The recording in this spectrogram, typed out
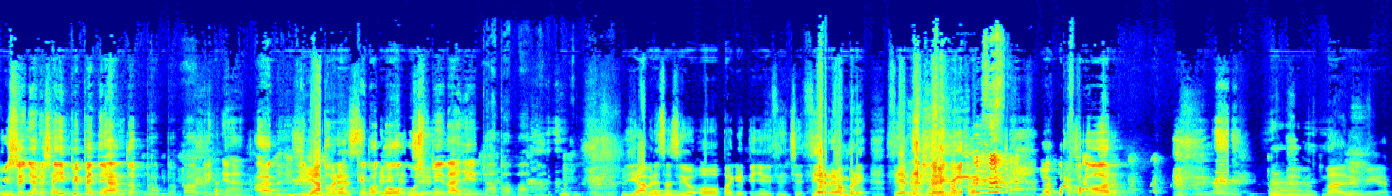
Un señores aí pipeteando, pa, pa, pa, veña. Ah, que, botou, abres, que botou o cuspe, dalle, pa, pa, pa. E abres así o paquetiño e dices, cierre, hombre, cierre. eh, por favor. Madre mía.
